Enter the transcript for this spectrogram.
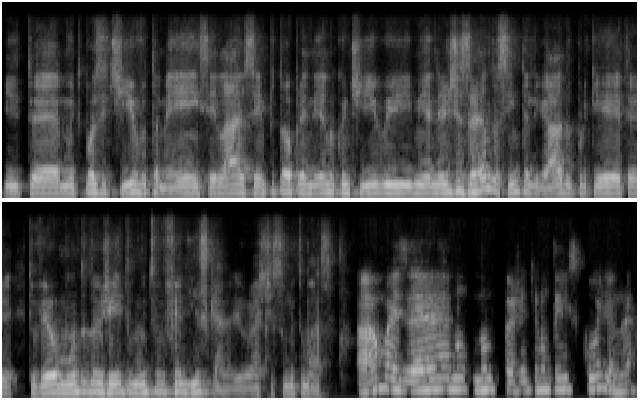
e tu é muito positivo também, sei lá, eu sempre tô aprendendo contigo e me energizando, assim, tá ligado? Porque tu vê o mundo de um jeito muito feliz, cara. Eu acho isso muito massa. Ah, mas é, não, não- a gente não tem escolha, né?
